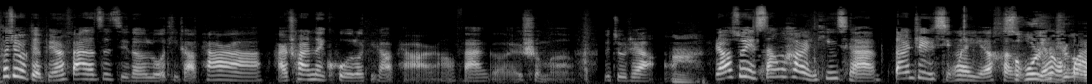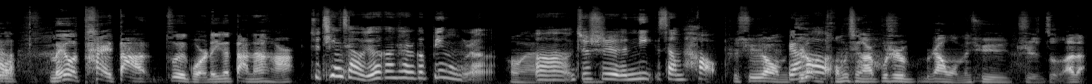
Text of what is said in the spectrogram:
他就是给别人发个自己的裸体照片啊，还是穿着内裤的裸体照片，然后发个什么，就就这样。嗯，然后所以 somehow 你听起来，当然这个行为也很似乎也很坏了，没有太大罪过的一个大男孩。就听起来，我觉得刚才是个病人。嗯、呃，就是 need some help，是需要我们值得我们同情，而不是让我们去指责的。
